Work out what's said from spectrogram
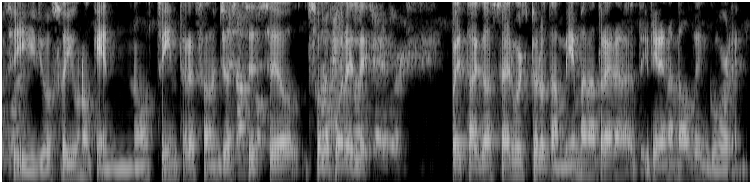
Sí, yo soy uno que no estoy interesado en Justice Hill solo por el... Pues está Gus Edwards, pero también van a traer a, tienen a Melvin Gordon,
